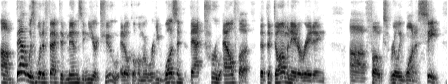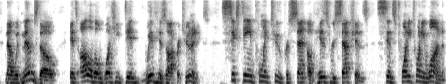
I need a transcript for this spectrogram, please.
um, that was what affected Mims in year two at Oklahoma, where he wasn't that true alpha that the dominator rating uh, folks really want to see. Now, with Mims, though, it's all about what he did with his opportunities. 16.2% of his receptions since 2021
